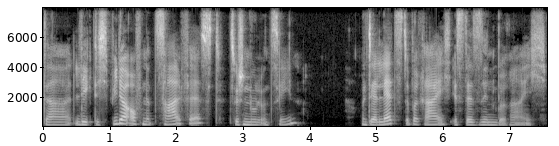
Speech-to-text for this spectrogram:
Da leg dich wieder auf eine Zahl fest zwischen 0 und 10. Und der letzte Bereich ist der Sinnbereich.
